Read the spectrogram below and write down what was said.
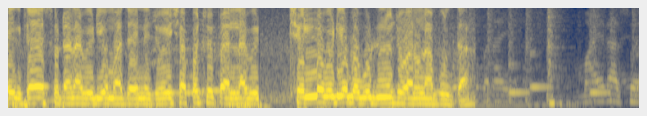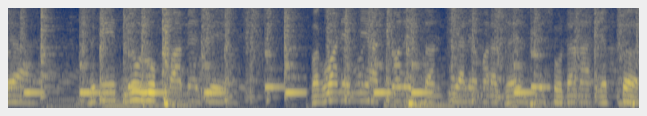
એક જય સોટાના વિડીયોમાં જઈને જોઈ શકો છો. પહેલા છેલ્લો વીડિયો બબુડીનો જોવાનું ના ભૂલતા. ભગવાન એમની આત્માને શાંતિ આલે. અમારા જયેશભાઈ સોઢાના એક્ટર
